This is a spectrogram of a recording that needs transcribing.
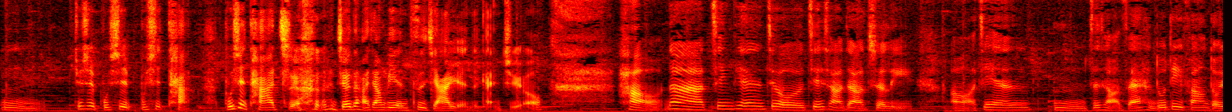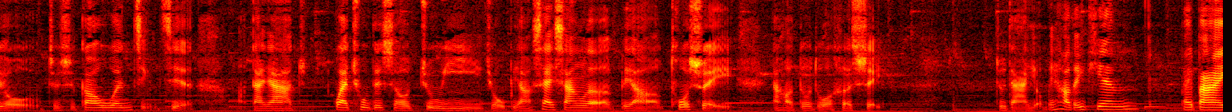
嗯，就是不是不是他不是他者，觉得好像变成自家人的感觉哦。好，那今天就介绍到这里。呃，今天嗯，至少在很多地方都有就是高温警戒啊，大家外出的时候注意，就不要晒伤了，不要脱水，然后多多喝水。祝大家有美好的一天，拜拜。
